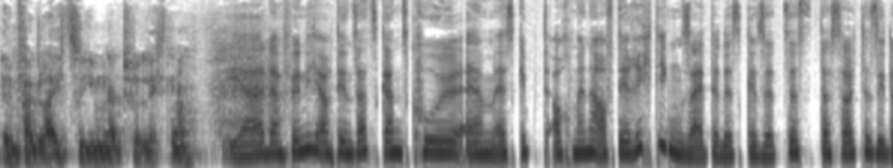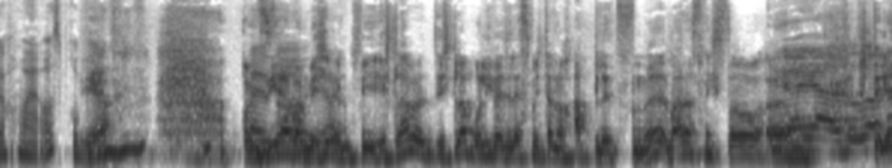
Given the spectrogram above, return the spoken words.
im Vergleich zu ihm natürlich. Ne? Ja, da finde ich auch den Satz ganz cool. Ähm, es gibt auch Männer auf der richtigen Seite des Gesetzes. Das sollte sie doch mal ausprobieren. Ja. Und also, sie aber mich ja. irgendwie, ich glaube, ich glaube, Olivia, die lässt mich dann auch abblitzen. Ne? War das nicht so? Ähm, ja, ja, also, so, ja,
